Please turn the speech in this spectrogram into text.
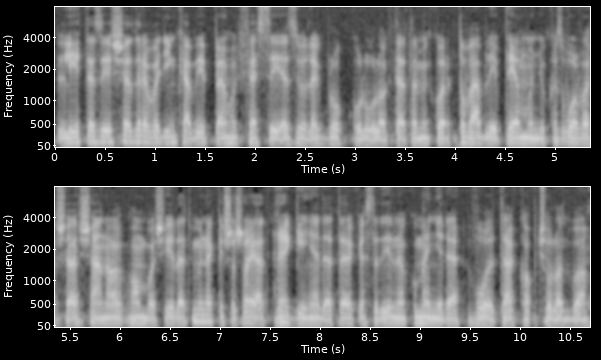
létezésedre, vagy inkább éppen, hogy feszélyezőleg, blokkolólag. Tehát amikor tovább léptél mondjuk az olvasásán a hanvas életműnek, és a saját regényedet elkezdted írni, akkor mennyire voltál kapcsolatban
